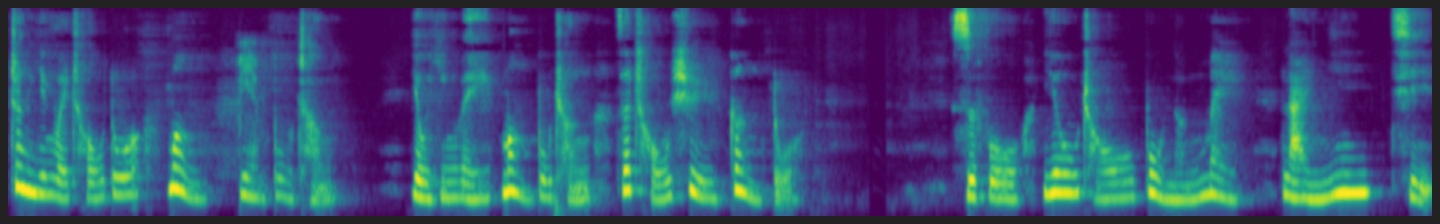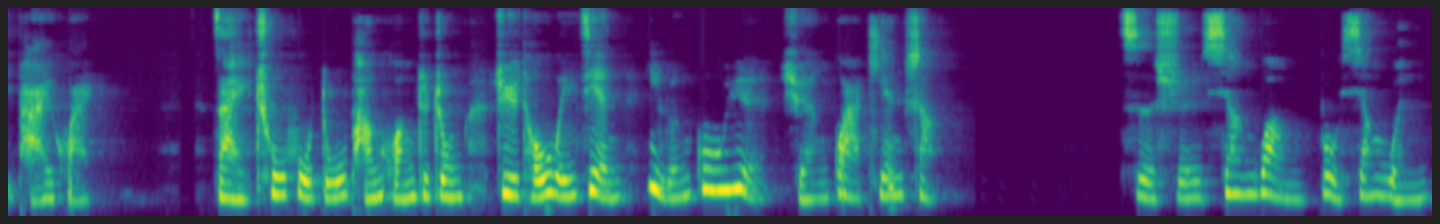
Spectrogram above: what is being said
正因为愁多，梦便不成；又因为梦不成，则愁绪更多。思妇忧愁不能寐，懒衣起徘徊。在出户独彷徨之中，举头唯见一轮孤月悬挂天上。此时相望不相闻，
